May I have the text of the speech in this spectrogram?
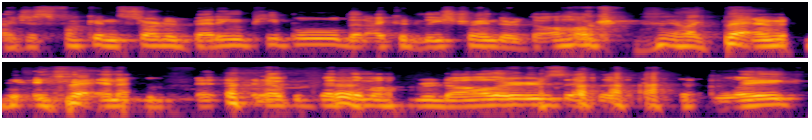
I just fucking started betting people that I could leash train their dog. You're like bet, and, bet. and, I, would, and I would bet them a hundred dollars at, at, the lake,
